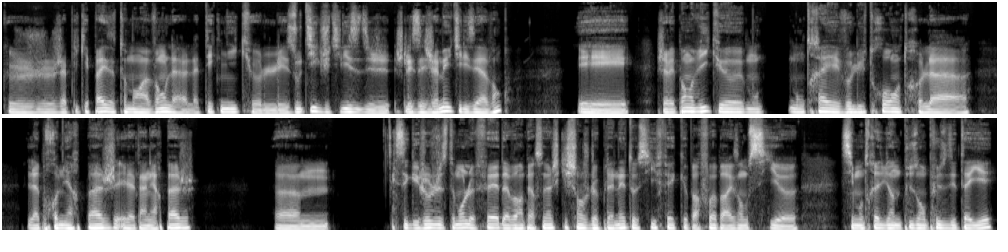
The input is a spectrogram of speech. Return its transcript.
que j'appliquais pas exactement avant la, la technique, les outils que j'utilise, je les ai jamais utilisés avant, et j'avais pas envie que mon, trait évolue trop entre la, première page et la dernière page. Euh, c'est quelque chose justement le fait d'avoir un personnage qui change de planète aussi fait que parfois par exemple si euh, mon trait devient de plus en plus détaillé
